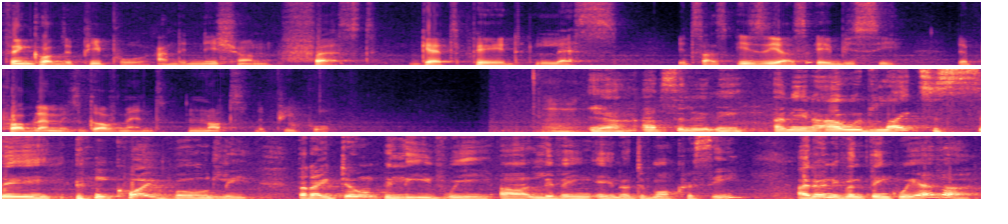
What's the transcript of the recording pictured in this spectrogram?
Think of the people and the nation first. Get paid less. It's as easy as ABC. The problem is government, not the people. Mm. Yeah, absolutely. I mean, I would like to say quite boldly that I don't believe we are living in a democracy. I don't even think we ever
